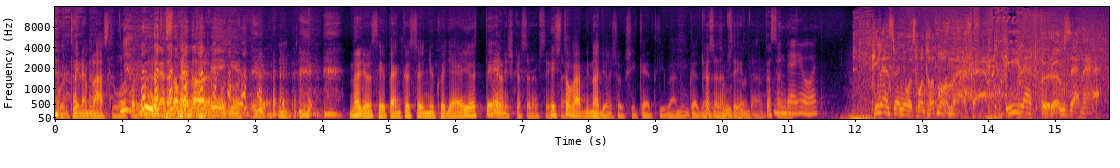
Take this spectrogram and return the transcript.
akkor kérem László Attilát. Ő lesz a vonal végén. Nagyon szépen köszönjük, hogy eljöttél. Én is köszönöm szépen. És további nagyon sok sikert kívánunk ezen köszönöm az úton. Szépen. Köszönjük. Minden jót. 98.6 Manna FM. Élet, öröm, zene.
